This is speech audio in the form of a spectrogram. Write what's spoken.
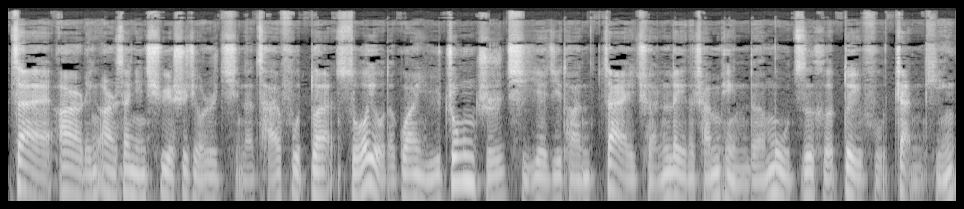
在二零二三年七月十九日起呢，财富端所有的关于中植企业集团债权类的产品的募资和兑付暂停。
